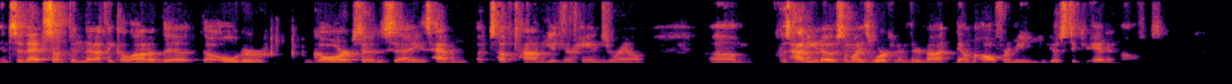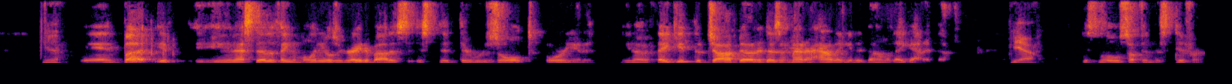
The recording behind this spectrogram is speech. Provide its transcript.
And so that's something that I think a lot of the the older guard, so to say, is having a tough time getting their hands around. Um, because how do you know if somebody's working if they're not down the hall from you? You can go stick your head in the office. yeah, And but if and that's the other thing the millennials are great about is is that they're result oriented. You know, if they get the job done, it doesn't matter how they get it done, but they got it done. yeah. Just a little something that's different.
